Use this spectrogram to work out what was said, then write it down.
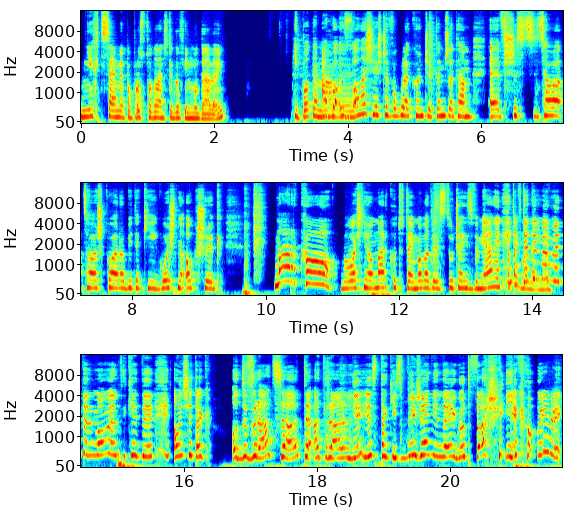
nie chcemy po prostu oglądać tego filmu dalej. I potem A mamy... bo ona się jeszcze w ogóle kończy tym, że tam e, wszyscy, cała, cała szkoła robi taki głośny okrzyk Marko! Bo właśnie o Marko tutaj mowa, to jest uczeń z wymiany. A tak I wtedy mamy ten moment, kiedy on się tak odwraca teatralnie, jest takie zbliżenie na jego twarz i jego uśmiech.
